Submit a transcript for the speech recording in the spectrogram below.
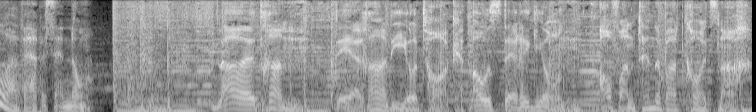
Dauerwerbesendung. Nahe dran, der Radiotalk aus der Region auf Antenne Bad Kreuznach.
